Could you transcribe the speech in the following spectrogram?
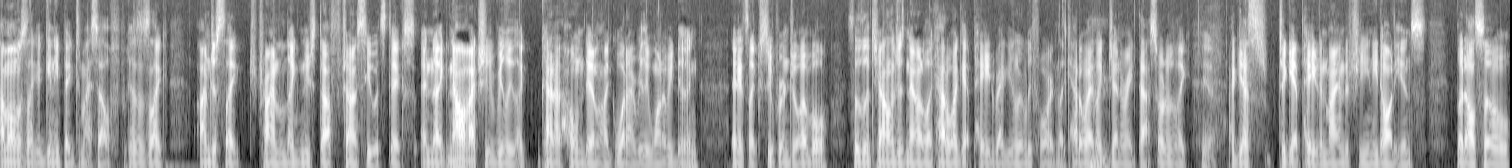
I'm almost like a guinea pig to myself because it's like I'm just like trying like new stuff, trying to see what sticks, and like now I've actually really like kind of honed in on, like what I really want to be doing, and it's like super enjoyable. So the challenge is now like how do I get paid regularly for it? Like how do I like Mhm. generate that sort of like Yeah. I guess to get paid in my industry you need audience, but also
